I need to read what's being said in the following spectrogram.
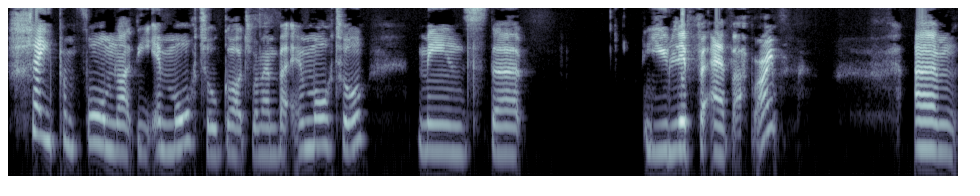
shape and form like the immortal gods. Remember, immortal means that you live forever, right? Um,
